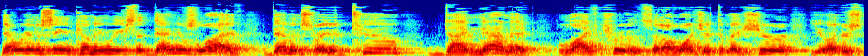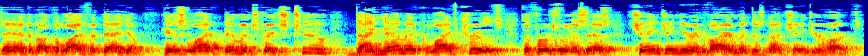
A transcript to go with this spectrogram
Yet we're going to see in coming weeks that Daniel's life demonstrated two dynamic life truths that I want you to make sure you understand about the life of Daniel. His life demonstrates two dynamic life truths. The first one is this changing your environment does not change your heart.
